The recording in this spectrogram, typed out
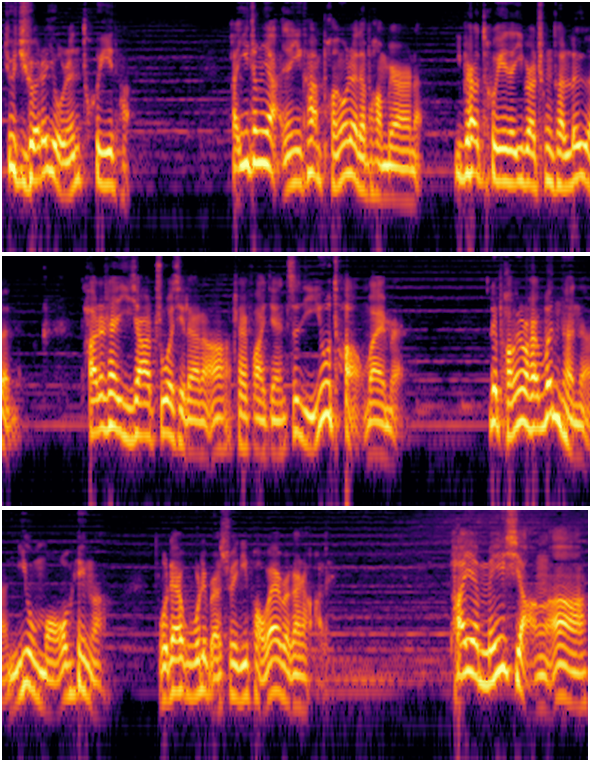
就觉着有人推他。他一睁眼睛一看，朋友在他旁边呢，一边推他一边冲他乐呢。他这才一下坐起来了啊，才发现自己又躺外面。那朋友还问他呢：“你有毛病啊？不在屋里边睡，你跑外边干啥来？”他也没想啊，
